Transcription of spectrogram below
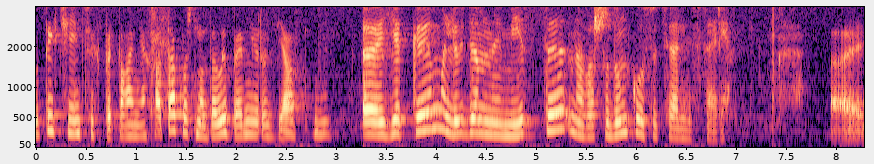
у тих чи інших питаннях, а також надали певні роз'яснення. Е, Яким людям не місце, на вашу думку, у соціальній сфері? Е,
